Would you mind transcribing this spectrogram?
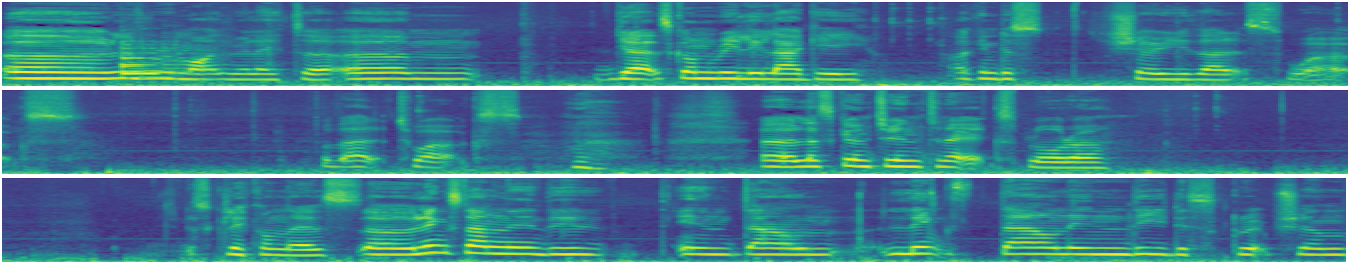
Uh, remind me later. Um, yeah, it's gone really laggy. I can just show you that it works. But that it works. uh, let's go into Internet Explorer. Just click on this. Uh, links down in the in down links down in the description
